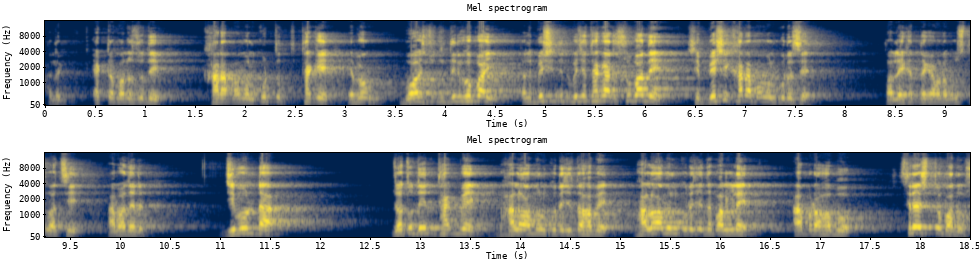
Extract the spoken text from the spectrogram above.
তাহলে একটা মানুষ যদি খারাপ আমল করতে থাকে এবং বয়স যদি দীর্ঘ পায়, তাহলে বেশি দিন বেঁচে থাকার সুবাদে সে বেশি খারাপ আমল করেছে। তাহলে এখান থেকে আমরা বুঝতে পারছি আমাদের জীবনটা যতদিন থাকবে ভালো আমল করে যেতে হবে। ভালো আমল করে যেতে পারলে আমরা হব শ্রেষ্ঠ মানুষ।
